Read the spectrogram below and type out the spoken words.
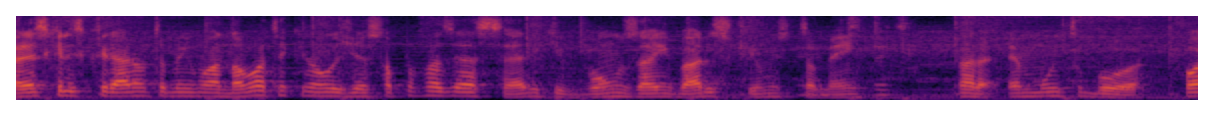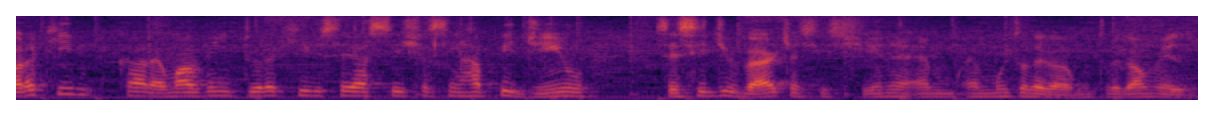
Parece que eles criaram também uma nova tecnologia só para fazer a série, que vão usar em vários filmes também. Cara, é muito boa. Fora que, cara, é uma aventura que você assiste assim rapidinho, você se diverte assistindo, é, é muito legal, muito legal mesmo.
